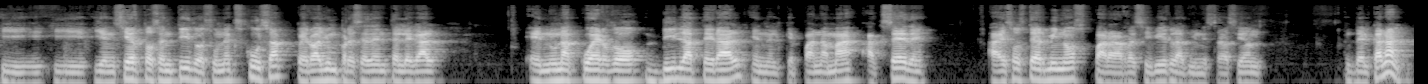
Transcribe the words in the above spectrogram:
y, en cierto sentido es una excusa, pero hay un precedente legal en un acuerdo bilateral en el que Panamá accede a esos términos para recibir la administración del canal.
